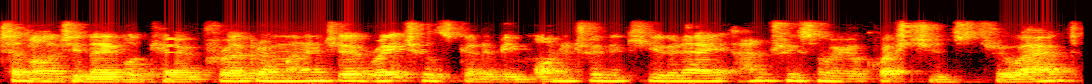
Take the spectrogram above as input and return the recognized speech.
Technology Enabled Care Program Manager. Rachel's going to be monitoring the Q&A, answering some of your questions throughout,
